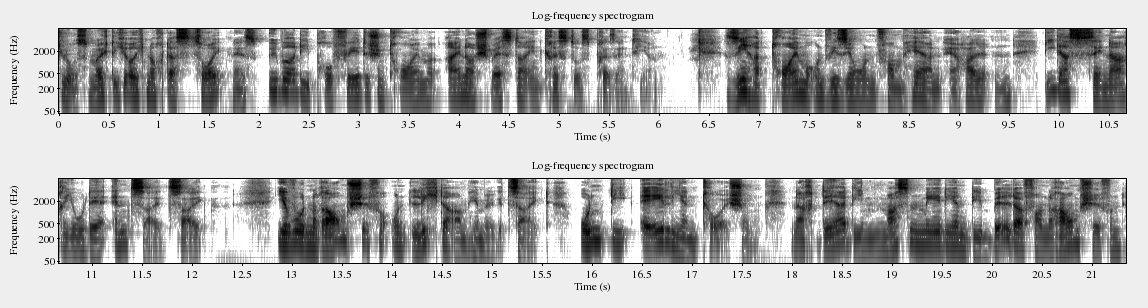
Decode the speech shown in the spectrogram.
Abschluss möchte ich euch noch das Zeugnis über die prophetischen Träume einer Schwester in Christus präsentieren. Sie hat Träume und Visionen vom Herrn erhalten, die das Szenario der Endzeit zeigten. Ihr wurden Raumschiffe und Lichter am Himmel gezeigt und die Alientäuschung, nach der die Massenmedien die Bilder von Raumschiffen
